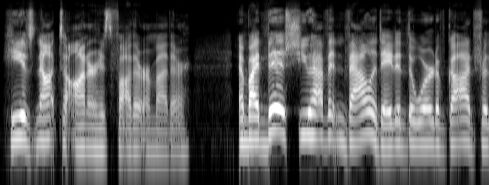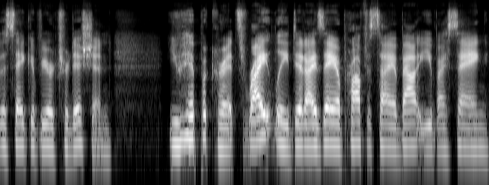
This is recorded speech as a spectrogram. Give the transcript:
he is not to honor his father or mother. And by this you have invalidated the word of God for the sake of your tradition. You hypocrites, rightly did Isaiah prophesy about you by saying,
